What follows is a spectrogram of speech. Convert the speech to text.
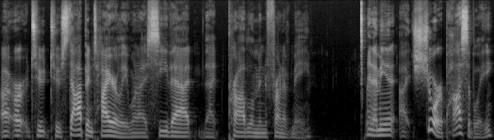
uh, or to to stop entirely when I see that that problem in front of me? And I mean, sure, possibly,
